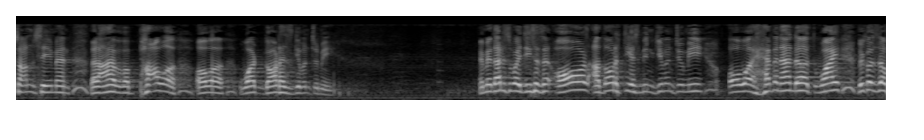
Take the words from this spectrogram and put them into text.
sons, amen, that I have a power over what God has given to me. Amen. That is why Jesus said, All authority has been given to me over heaven and earth. Why? Because the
